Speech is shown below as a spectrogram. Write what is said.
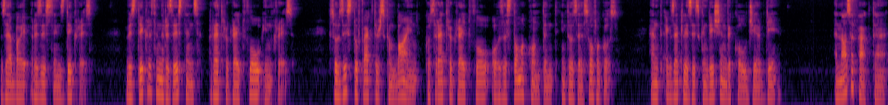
thereby resistance decrease. With decrease in resistance, retrograde flow increase. So these two factors combined cause retrograde flow of the stomach content into the esophagus, and exactly this condition we call GERD. Another factor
